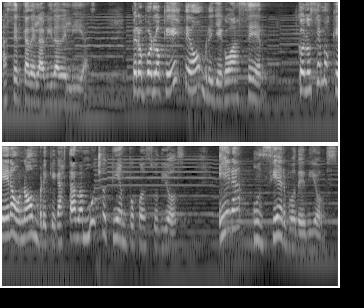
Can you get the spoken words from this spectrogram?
acerca de la vida de Elías. Pero por lo que este hombre llegó a ser, conocemos que era un hombre que gastaba mucho tiempo con su Dios. Era un siervo de Dios.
